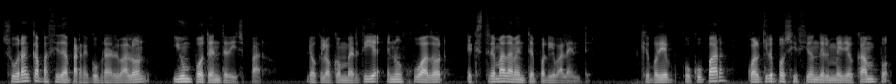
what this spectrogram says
su gran capacidad para recuperar el balón y un potente disparo, lo que lo convertía en un jugador extremadamente polivalente, que podía ocupar cualquier posición del medio campo,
